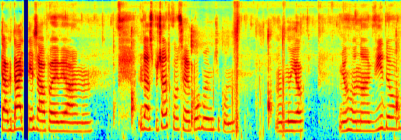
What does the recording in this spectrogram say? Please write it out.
Так, далі заперевіряємо. Да, спочатку це пробуємо секунду. Ну, як в нього на відео.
